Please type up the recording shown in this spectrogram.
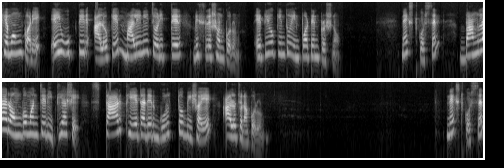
ক্ষেমং করে এই উক্তির আলোকে মালিনী চরিত্রের বিশ্লেষণ করুন। এটিও কিন্তু ইম্পর্টেন্ট প্রশ্ন। নেক্সট কোশ্চেন বাংলা রঙ্গমঞ্চের ইতিহাসে স্টার থিয়েটারের গুরুত্ব বিষয়ে আলোচনা করুন। নেক্সট কোশ্চেন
